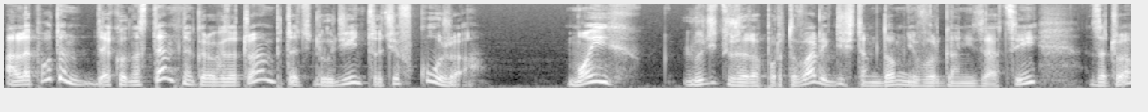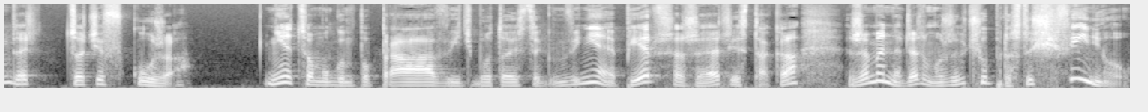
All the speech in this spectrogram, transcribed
Ale potem, jako następny krok, zacząłem pytać ludzi, co cię wkurza. Moich ludzi, którzy raportowali gdzieś tam do mnie w organizacji, zacząłem pytać, co cię wkurza nie co mógłbym poprawić, bo to jest tak. Nie, pierwsza rzecz jest taka, że menedżer może być po prostu świnią.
